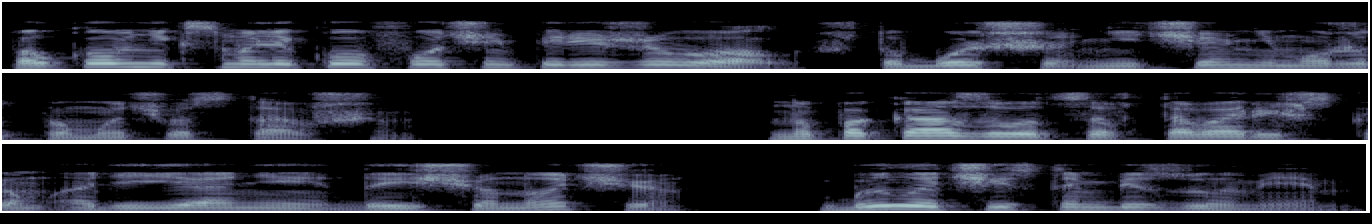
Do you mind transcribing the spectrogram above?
Полковник Смоляков очень переживал, что больше ничем не может помочь восставшим. Но показываться в товарищеском одеянии, да еще ночью, было чистым безумием.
